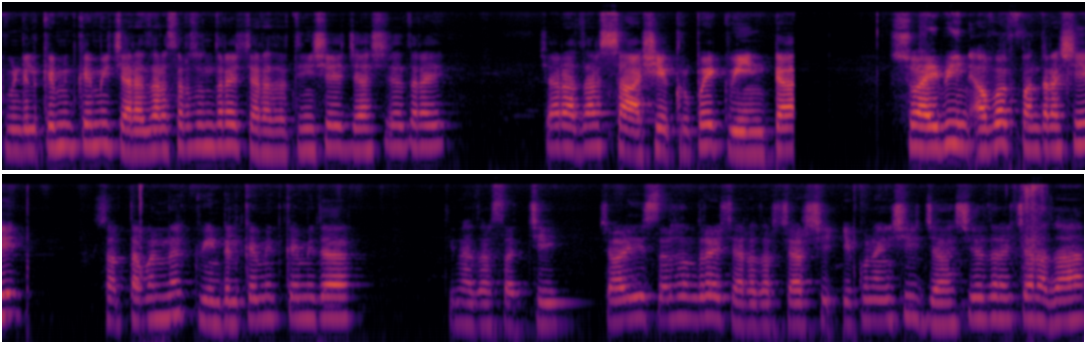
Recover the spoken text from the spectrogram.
क्विंटल कमीत कमी चार हजार सरसंद्र आहे चार हजार तीनशे जास्तीचा दर आहे चार हजार सहाशे एक रुपये क्विंटल. सोयाबीन अवक पंधराशे सत्तावन्न क्विंटल कमीत कमी दर. तीन हजार सातशे चाळीस सरसंद्र चार हजार चारशे एकोणऐंशी जहाशी हजार चार हजार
